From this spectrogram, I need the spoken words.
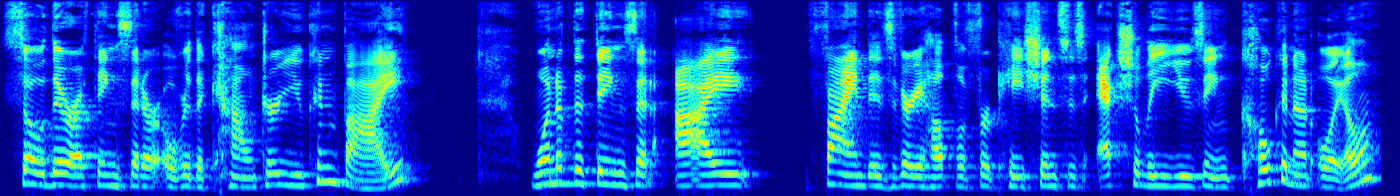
So, there are things that are over the counter you can buy one of the things that I find is very helpful for patients is actually using coconut oil.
